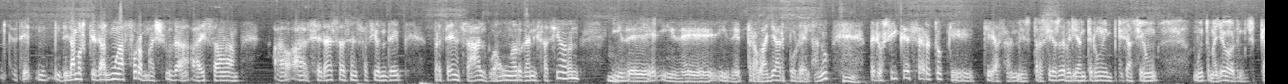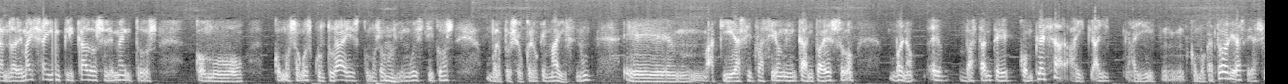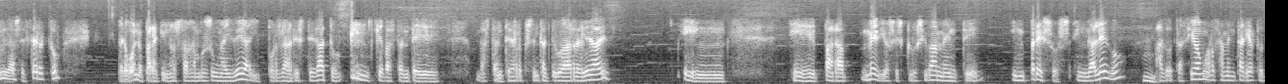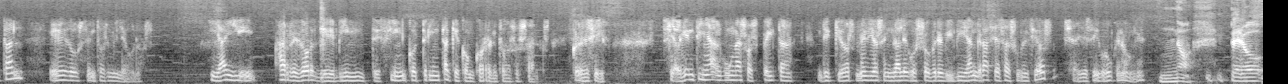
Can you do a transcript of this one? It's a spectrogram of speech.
digamos que de alguna forma axuda a esa a, a será esa sensación de pertenza a algo, a unha organización mm. e de, e de, e de traballar por ela, ¿no? Mm. Pero sí que é certo que, que as administracións deberían ter unha implicación moito maior. Cando ademais hai implicados elementos como como son os culturais, como son os mm. lingüísticos, bueno, pois pues eu creo que máis, non? Eh, aquí a situación en canto a eso, bueno, é bastante complexa, hai, hai, hai convocatorias de axudas, é certo, Pero bueno, para que nos hagamos unha idea e por dar este dato que é bastante bastante representativo da realidade, en, eh, para medios exclusivamente impresos en galego, mm. a dotación orzamentaria total é de 200.000 euros. E hai alrededor de 25, 30 que concorren todos os anos. Quer decir, se alguén tiña algunha sospeita de que os medios en galego sobrevivían gracias a subvencións, xa lles digo que non, eh? No, pero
